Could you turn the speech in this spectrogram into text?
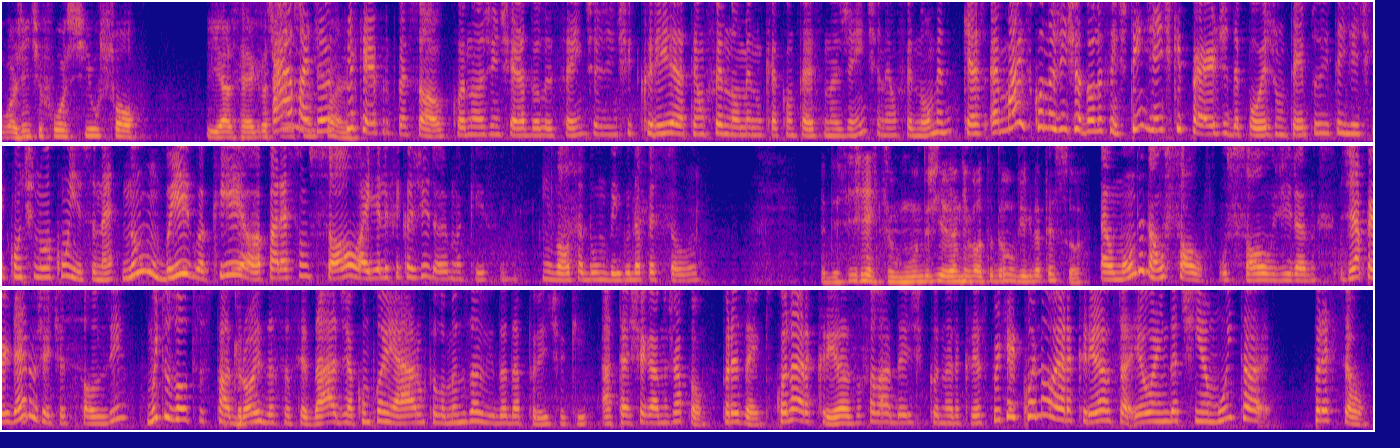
o, a gente fosse o sol e as regras Ah, mas eu expliquei pro pessoal. Quando a gente é adolescente, a gente cria. Tem um fenômeno que acontece na gente, né? Um fenômeno. Que é, é mais quando a gente é adolescente. Tem gente que perde depois de um tempo e tem gente que continua com isso, né? No umbigo aqui, ó, aparece um sol, aí ele fica girando aqui, assim, em volta do umbigo da pessoa. É desse jeito, o mundo girando em volta do umbigo da pessoa. É o mundo não, o sol. O sol girando. Já perderam, gente, esse solzinho? Muitos outros padrões da sociedade acompanharam, pelo menos, a vida da Preet aqui, até chegar no Japão. Por exemplo, quando eu era criança, vou falar desde quando eu era criança, porque quando eu era criança, eu ainda tinha muita pressão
